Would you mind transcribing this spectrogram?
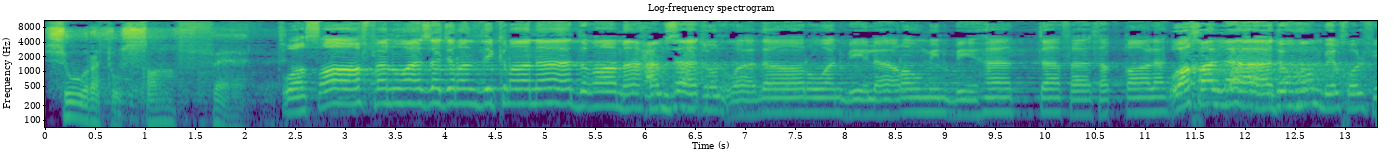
سورة الصافات. وصافا وزجرا ذكرنا أدغام حمزات وذاروا بلا روم بها فثقلت وخلادهم بالخلف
